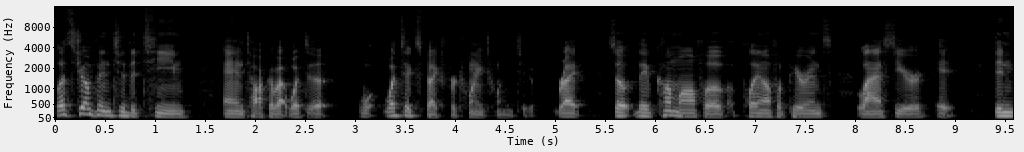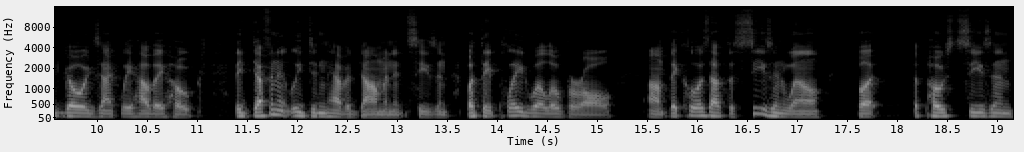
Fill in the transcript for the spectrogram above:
Let's jump into the team and talk about what to what to expect for 2022. Right. So they've come off of a playoff appearance last year. It didn't go exactly how they hoped. They definitely didn't have a dominant season, but they played well overall. Um, they closed out the season well, but the postseason,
